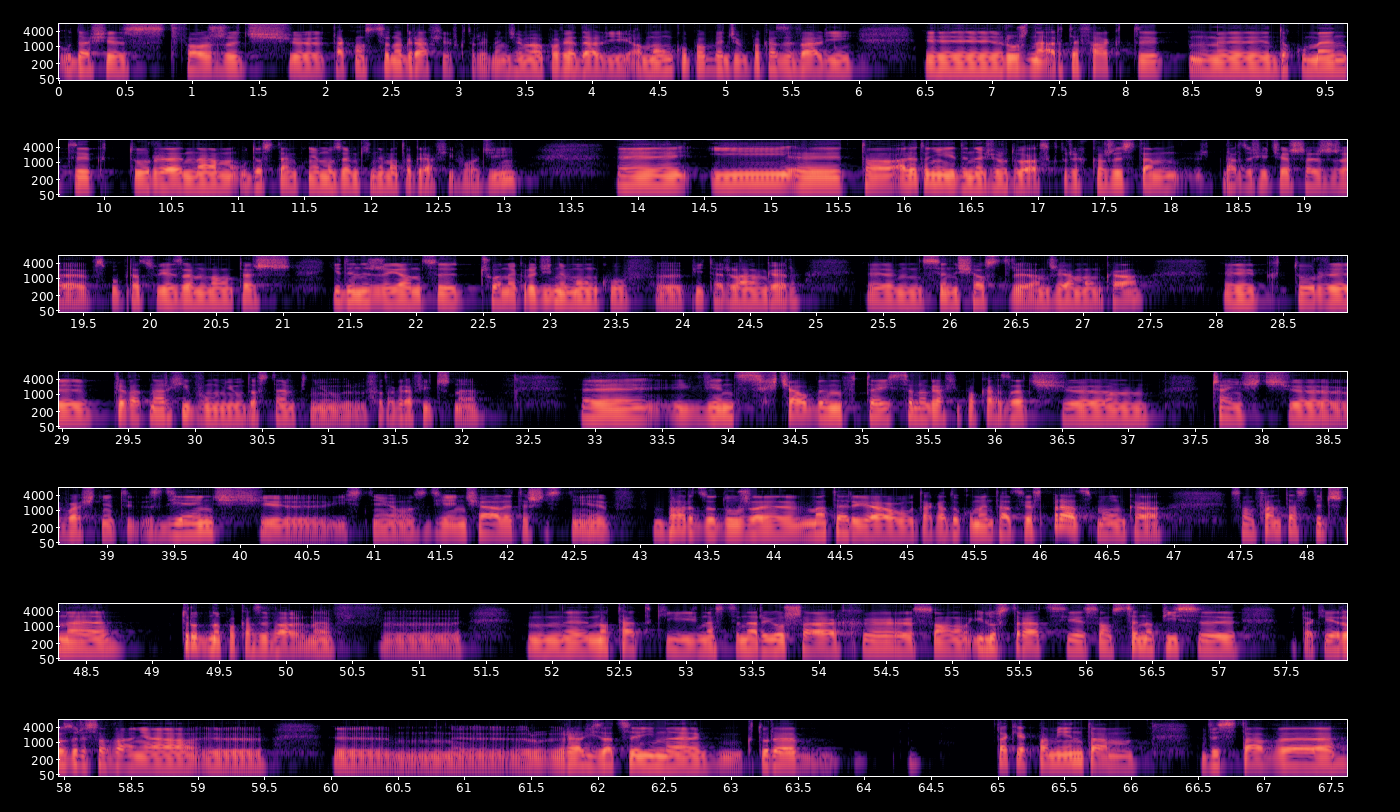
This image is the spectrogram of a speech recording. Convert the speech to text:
uda się stworzyć taką scenografię, w której będziemy opowiadali o Munku, będziemy pokazywali różne artefakty, y, dokumenty, które nam udostępnia Muzeum Kinematografii w Łodzi. Y, I to, ale to nie jedyne źródła, z których korzystam. Bardzo się cieszę, że współpracuje ze mną też jedyny żyjący członek rodziny Munków, Peter Langer, syn siostry Andrzeja Munka, który prywatne archiwum mi udostępnił fotograficzne. E, więc chciałbym w tej scenografii pokazać część e, właśnie zdjęć. E, istnieją zdjęcia, ale też istnieje bardzo duży materiał, taka dokumentacja z prac Monka. Są fantastyczne, trudno pokazywalne notatki na scenariuszach, są ilustracje, są scenopisy, takie rozrysowania Y, y, realizacyjne, które tak jak pamiętam wystawę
